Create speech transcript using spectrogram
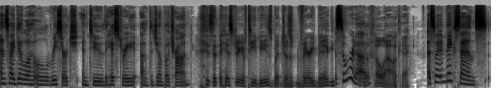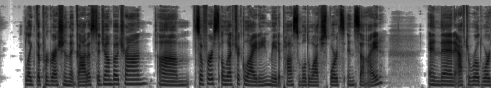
and so I did a little, little research into the history of the Jumbotron. Is it the history of TVs, but just very big? Sort of. Oh, wow. Okay. so it makes sense, like the progression that got us to Jumbotron. Um, so first, electric lighting made it possible to watch sports inside. And then after World War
